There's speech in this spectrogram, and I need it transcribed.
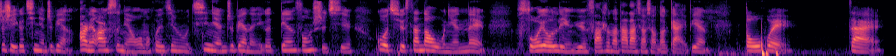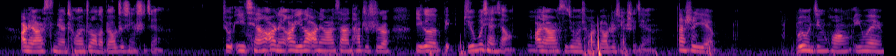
这是一个七年之变。二零二四年我们会进入七年之变的一个巅峰时期。过去三到五年内，所有领域发生的大大小小的改变，都会在二零二四年成为重要的标志性事件。就以前二零二一到二零二三，它只是一个局部现象，二零二四就会成为标志性事件。但是也不用惊慌，因为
